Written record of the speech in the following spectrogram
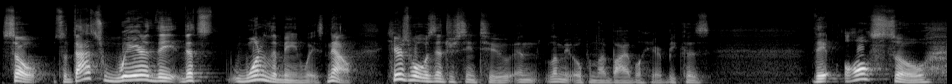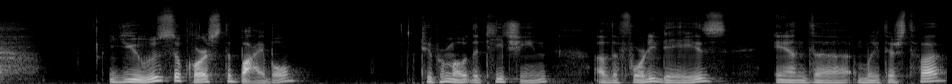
So so that's where they that's one of the main ways. Now here's what was interesting too, and let me open my Bible here because they also use, of course, the Bible to promote the teaching of the 40 days and the mlitirstva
